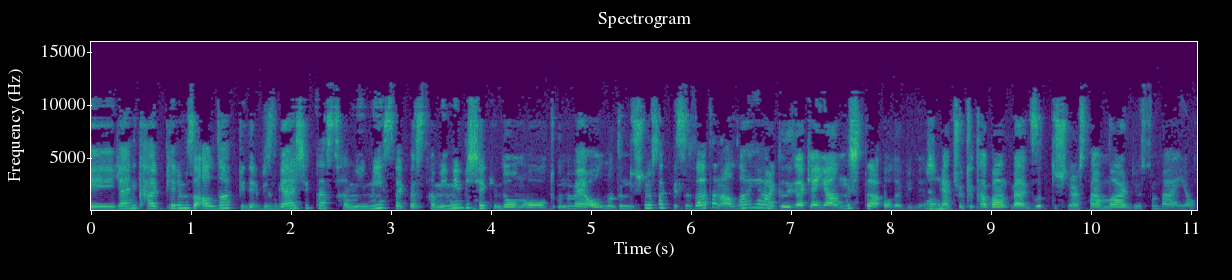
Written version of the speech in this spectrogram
E, yani kalplerimizi Allah bilir. Biz gerçekten samimiysek ve samimi bir şekilde onun olduğunu veya olmadığını düşünüyorsak bizi zaten Allah yargılayacak. Yani yanlış da olabilir. Evet. Yani çünkü taban ben zıt düşünüyoruz. Sen var diyorsun, ben yok.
